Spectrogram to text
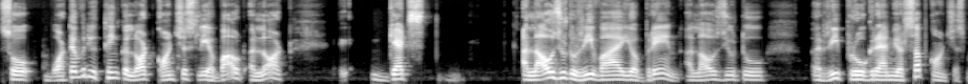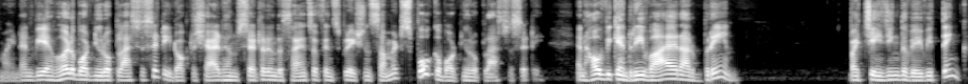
So whatever you think a lot consciously about a lot eh, gets allows you to rewire your brain, allows you to reprogram your subconscious mind. And we have heard about neuroplasticity. Dr. Shad Helmstetter in the Science of Inspiration Summit spoke about neuroplasticity and how we can rewire our brain by changing the way we think,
